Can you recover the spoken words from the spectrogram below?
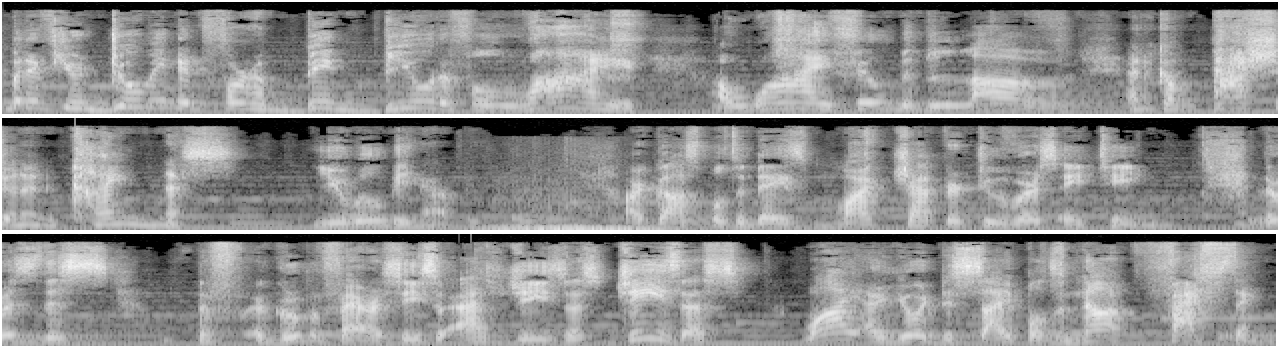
But if you're doing it for a big, beautiful why, a why filled with love and compassion and kindness, you will be happy. Our gospel today is Mark chapter 2, verse 18. There was this a group of Pharisees who asked Jesus, Jesus, why are your disciples not fasting?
